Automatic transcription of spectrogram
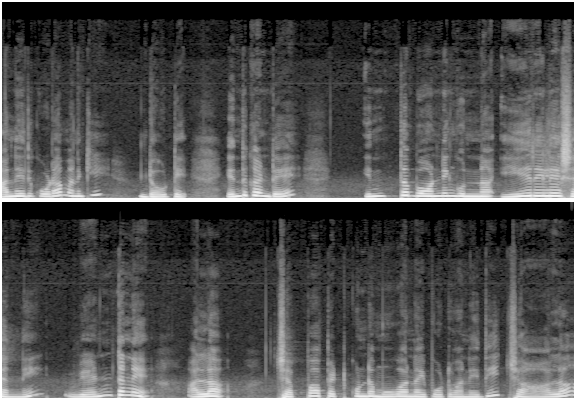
అనేది కూడా మనకి డౌటే. ఎందుకంటే ఇంత బాండింగ్ ఉన్న ఈ రిలేషన్ని వెంటనే అలా చెప్పా పెట్టకుండా మూవ్ ఆన్ అయిపోవటం అనేది చాలా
